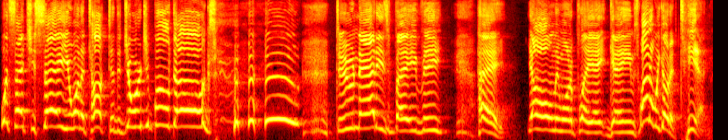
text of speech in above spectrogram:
What's that you say? You want to talk to the Georgia Bulldogs? Two natties, baby. Hey, y'all only want to play eight games. Why don't we go to 10?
